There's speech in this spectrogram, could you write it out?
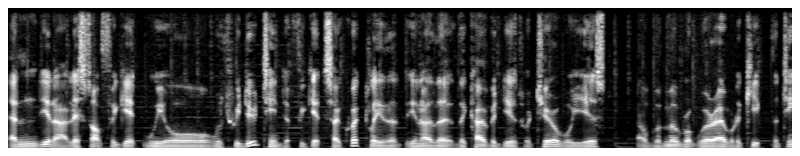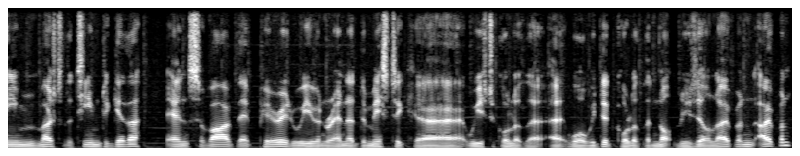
and you know, let's not forget we all, which we do tend to forget so quickly, that you know the the COVID years were terrible years. Albert Millbrook were able to keep the team, most of the team together and survive that period. We even ran a domestic, uh, we used to call it the, uh, well, we did call it the Not New Zealand Open, Open,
